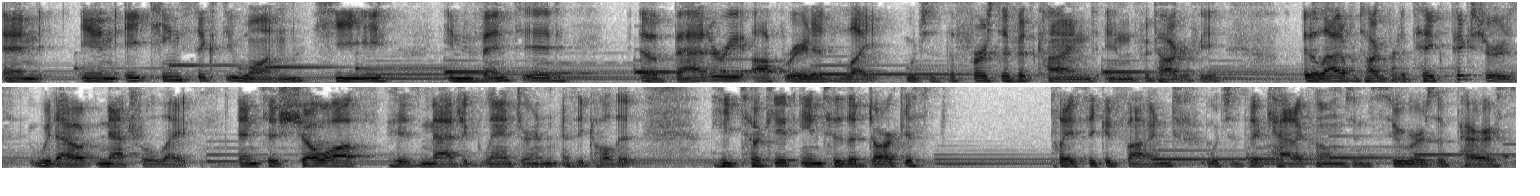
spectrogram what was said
and in 1861, he invented a battery operated light, which is the first of its kind in photography. It allowed a photographer to take pictures without natural light and to show off his magic lantern, as he called it. He took it into the darkest place he could find, which is the catacombs and sewers of Paris,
